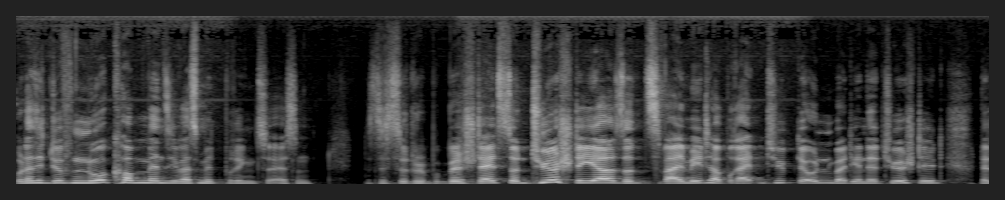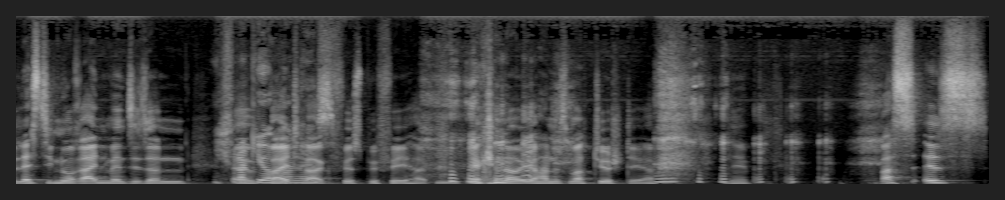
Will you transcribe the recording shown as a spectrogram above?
Oder sie dürfen nur kommen, wenn sie was mitbringen zu essen. Das ist so, du bestellst so einen Türsteher, so einen zwei Meter breiten Typ, der unten bei dir in der Tür steht. Und der lässt sie nur rein, wenn sie so einen äh. Beitrag fürs Buffet hatten. ja, genau, Johannes macht Türsteher. Nee. Was ist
